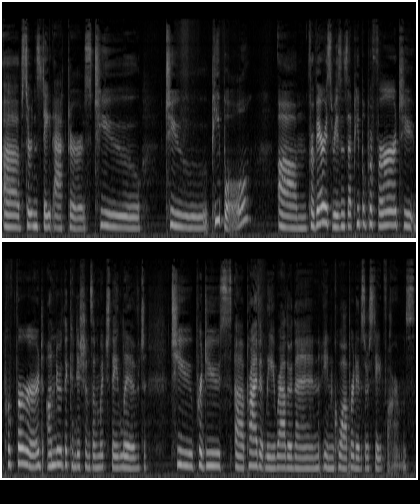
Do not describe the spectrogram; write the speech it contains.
of certain state actors to to people um, for various reasons that people prefer to preferred under the conditions in which they lived to produce uh, privately rather than in cooperatives or state farms.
